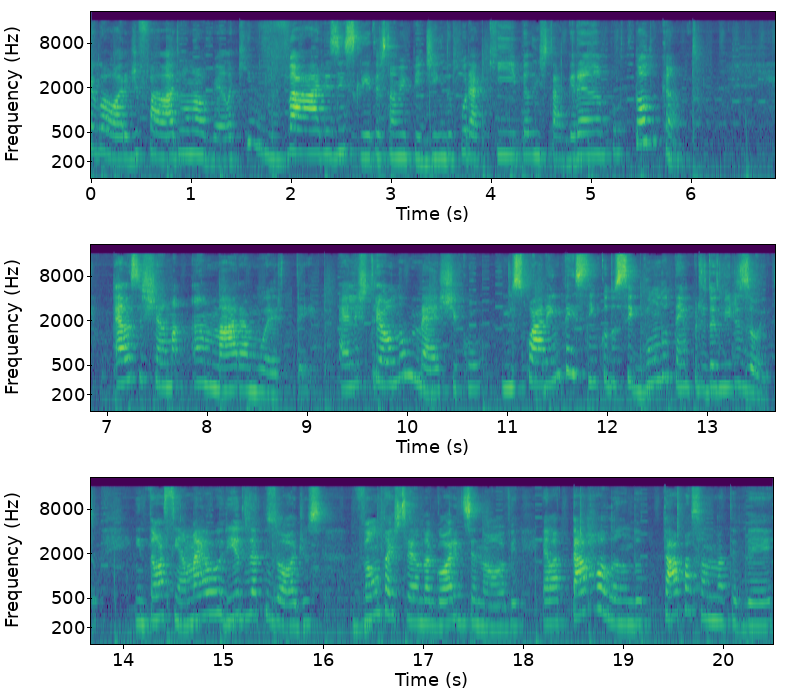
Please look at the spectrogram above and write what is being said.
Chegou a hora de falar de uma novela que vários inscritos estão me pedindo por aqui, pelo Instagram, por todo canto. Ela se chama Amar a Muerte. Ela estreou no México nos 45 do segundo tempo de 2018. Então, assim, a maioria dos episódios vão estar tá estreando agora em 19. Ela tá rolando, tá passando na TV,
